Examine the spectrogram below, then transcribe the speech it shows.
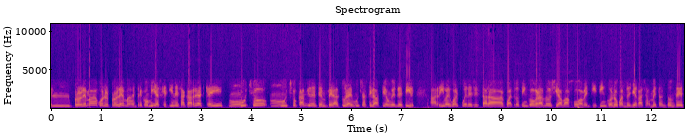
el problema, bueno, el problema, entre comillas, que tiene esa carrera es que hay mucho, mucho cambio de temperatura, hay mucha oscilación, es decir, arriba igual puedes estar a 4 o 5 grados y abajo a 25, ¿no? Cuando llegas a meta, entonces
